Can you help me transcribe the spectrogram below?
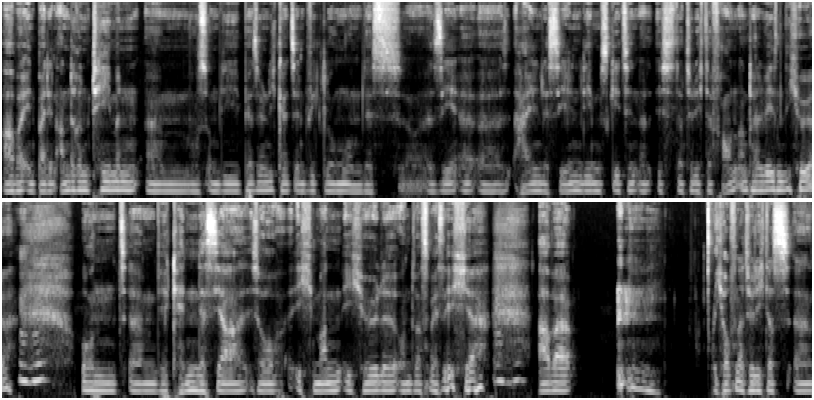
Aber in, bei den anderen Themen, ähm, wo es um die Persönlichkeitsentwicklung, um das äh, See, äh, äh, Heilen des Seelenlebens geht, sind, ist natürlich der Frauenanteil wesentlich höher. Mhm. Und ähm, wir kennen das ja so, ich Mann, ich Höhle und was weiß ich, ja. Mhm. Aber ich hoffe natürlich, dass äh,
